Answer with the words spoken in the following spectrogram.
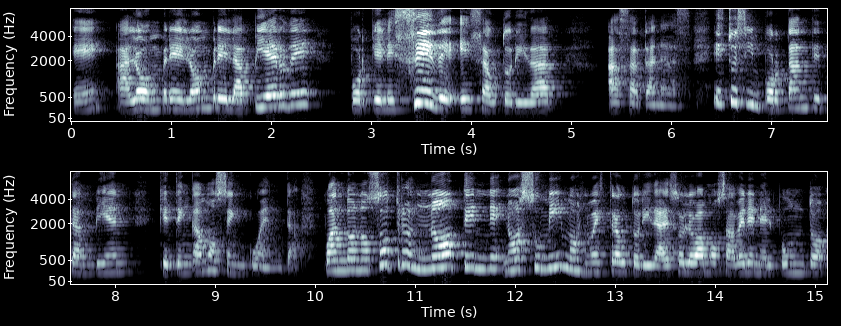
¿eh? al hombre, el hombre la pierde porque le cede esa autoridad a Satanás. Esto es importante también que tengamos en cuenta. Cuando nosotros no, no asumimos nuestra autoridad, eso lo vamos a ver en el punto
